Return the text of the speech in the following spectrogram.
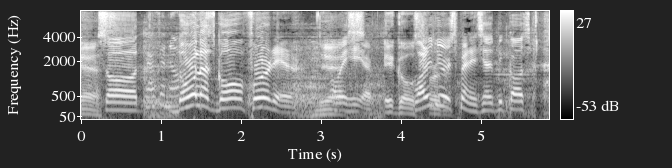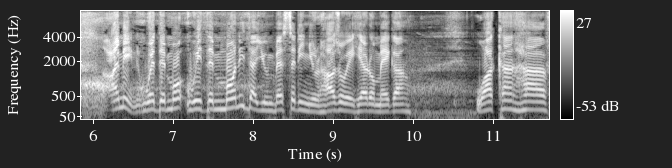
Yes. So dollars go further over here. it goes What is your experience? Yes, Because I mean, with the mo- with the money that you invested in your house over here, Omega. What can have?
